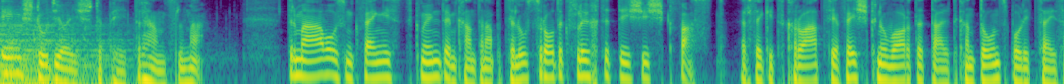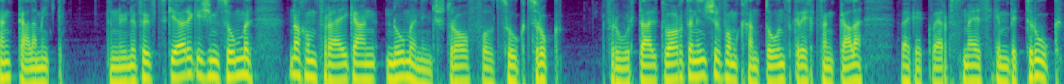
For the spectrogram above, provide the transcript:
Im Studio ist der Peter Hanselmann. Der Mann, der aus dem Gefängnis zu Gmünden im Kanton Appenzell-Ausserrhoden geflüchtet ist, ist gefasst. Er sei in Kroatien festgenommen worden, teilt die Kantonspolizei St. Gallen mit. Der 59-Jährige ist im Sommer nach dem Freigang nur in den Strafvollzug zurück. Verurteilt worden ist er vom Kantonsgericht St. Gallen wegen gewerbsmäßigem Betrug.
